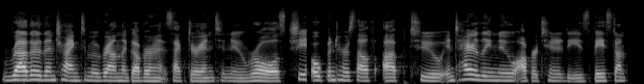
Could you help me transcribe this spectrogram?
rather than trying to move around the government sector into new roles. She opened herself up to entirely new opportunities based on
